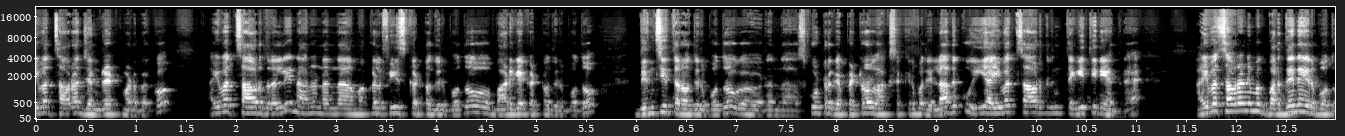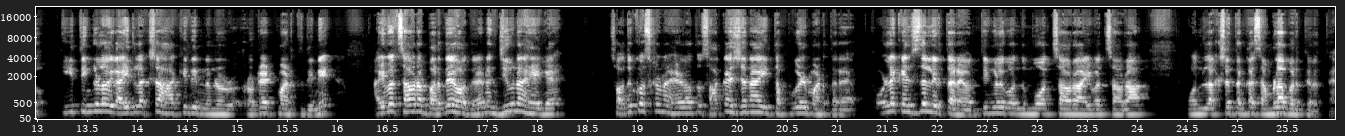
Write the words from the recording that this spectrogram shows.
ಐವತ್ ಸಾವಿರ ಜನರೇಟ್ ಮಾಡಬೇಕು. ಐವತ್ ಸಾವಿರದಲ್ಲಿ ನಾನು ನನ್ನ ಮಕ್ಕಳ ಫೀಸ್ ಕಟ್ಟೋದಿರ್ಬೋದು, ಬಾಡಿಗೆ ಕಟ್ಟೋದಿರ್ಬೋದು, ದಿನಸಿ ತರೋದಿರ್ಬೋದು, ನನ್ನ ಸ್ಕೂಟರ್ಗೆ ಪೆಟ್ರೋಲ್ ಹಾಕ್ಸಕ್ಕಿರ್ಬೋದು, ಎಲ್ಲದಕ್ಕೂ ಈ ಐವತ್ ಸಾವಿರದಿಂದ ತೆಗಿತೀನಿ ಅಂದ್ರೆ ಐವತ್ ಸಾವಿರ ನಿಮಗೆ ಬರ್ದೇನೆ ಇರ್ಬೋದು. ಈ ತಿಂಗಳು ಈಗ ಐದು ಲಕ್ಷ ಹಾಕಿದ್ದೀನಿ ನಾನು ರೊಟೇಟ್ ಮಾಡ್ತಿದ್ದೀನಿ. ಐವತ್ ಸಾವಿರ ಬರ್ದೇ ಹೋದ್ರೆ ನನ್ನ ಜೀವನ ಹೇಗೆ? ಸೊ ಅದಕ್ಕೋಸ್ಕರ ನಾನು ಹೇಳೋದು, ಸಾಕಷ್ಟು ಜನ ಈ ತಪ್ಪುಗಳು ಮಾಡ್ತಾರೆ. ಒಳ್ಳೆ ಕೆಲಸದಲ್ಲಿ ಇರ್ತಾರೆ. ಒಂದು ತಿಂಗಳಿಗೆ ಒಂದು ಮೂವತ್ ಸಾವಿರ ಐವತ್ ಸಾವಿರ, ಒಂದ್ ಲಕ್ಷ ತನಕ ಸಂಬಳ ಬರ್ತಿರುತ್ತೆ.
